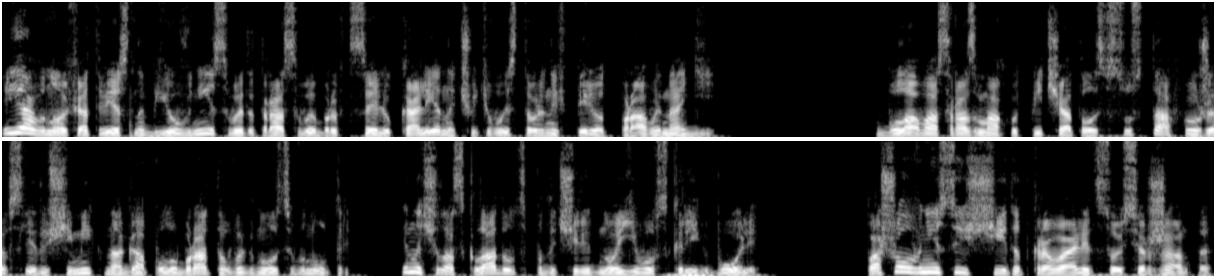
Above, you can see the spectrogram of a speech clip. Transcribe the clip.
И я вновь отвесно бью вниз, в этот раз выбрав целью колено, чуть выставленной вперед правой ноги. Булава с размаху впечаталась в сустав, и уже в следующий миг нога полубрата выгнулась внутрь и начала складываться под очередной его вскрик боли. Пошел вниз и щит, открывая лицо сержанта,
